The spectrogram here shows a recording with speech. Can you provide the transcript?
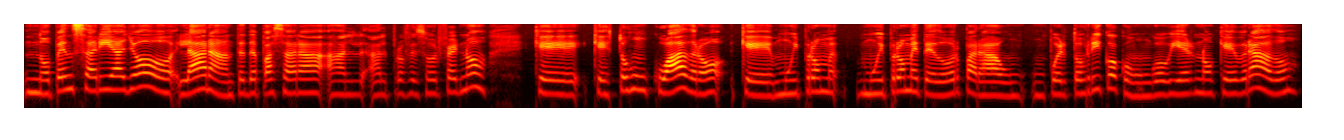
no pensaría yo, Lara, antes de pasar al, profesor Fernó, que, esto es un cuadro que muy, muy prometedor para un, Puerto Rico con un gobierno quebrado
